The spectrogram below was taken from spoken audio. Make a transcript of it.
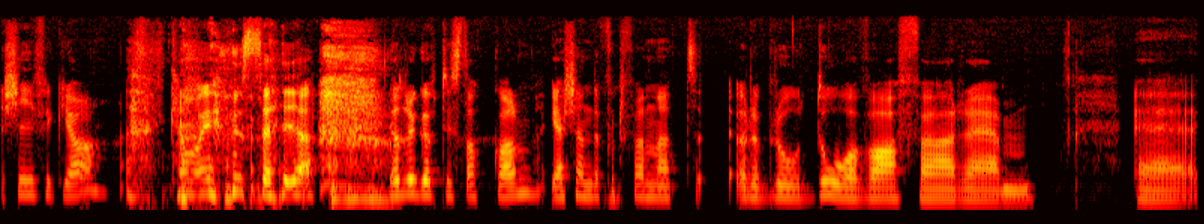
tji fick jag, kan man ju säga. Jag drog upp till Stockholm. Jag kände fortfarande att Örebro då var för ehm, eh,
